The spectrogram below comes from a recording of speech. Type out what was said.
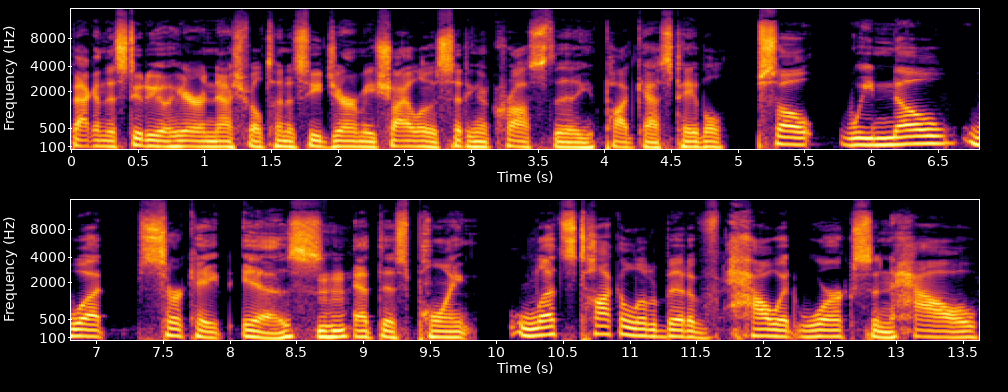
Back in the studio here in Nashville, Tennessee, Jeremy Shiloh is sitting across the podcast table. So we know what Circate is Mm-hmm. at this point. Let's talk a little bit of how it works and how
